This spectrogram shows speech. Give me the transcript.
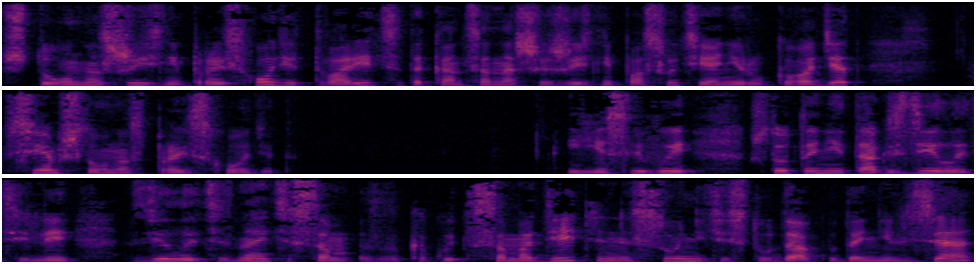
что у нас в жизни происходит, творится до конца нашей жизни. По сути, они руководят всем, что у нас происходит. И если вы что-то не так сделаете или сделаете, знаете, сам, какую-то самодеятельность, сунетесь туда, куда нельзя,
